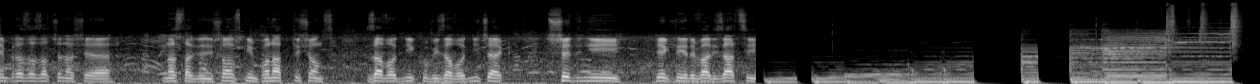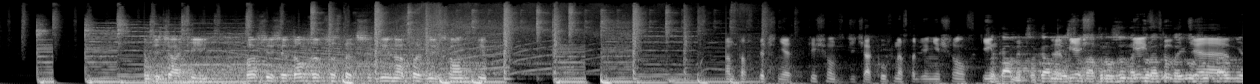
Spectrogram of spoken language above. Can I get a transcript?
impreza zaczyna się na Stadionie Śląskim. Ponad tysiąc zawodników i zawodniczek. Trzy dni pięknej rywalizacji. Dzieciaki, bawcie się dobrze przez te trzy dni na Stadionie Śląskim. Fantastycznie, tysiąc dzieciaków na Stadionie Śląskim. Czekamy, czekamy jeszcze na drużynę, która miejscu, tutaj gdzie uzupełni,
